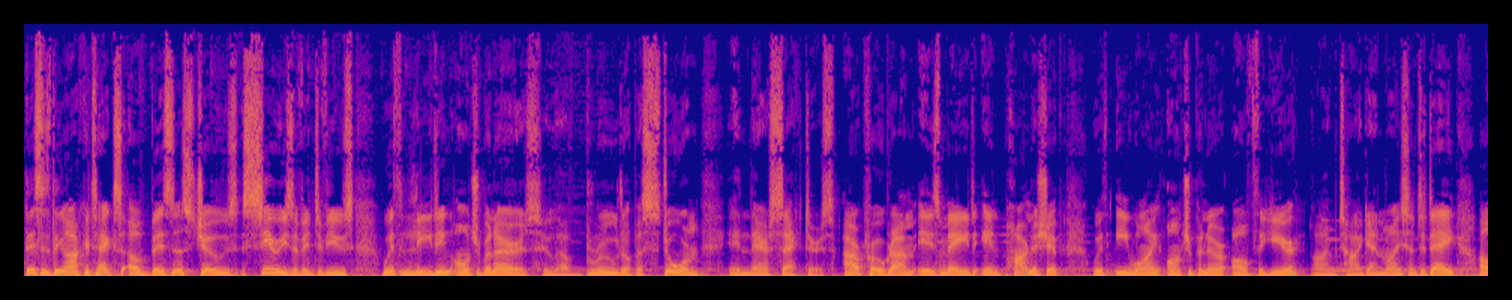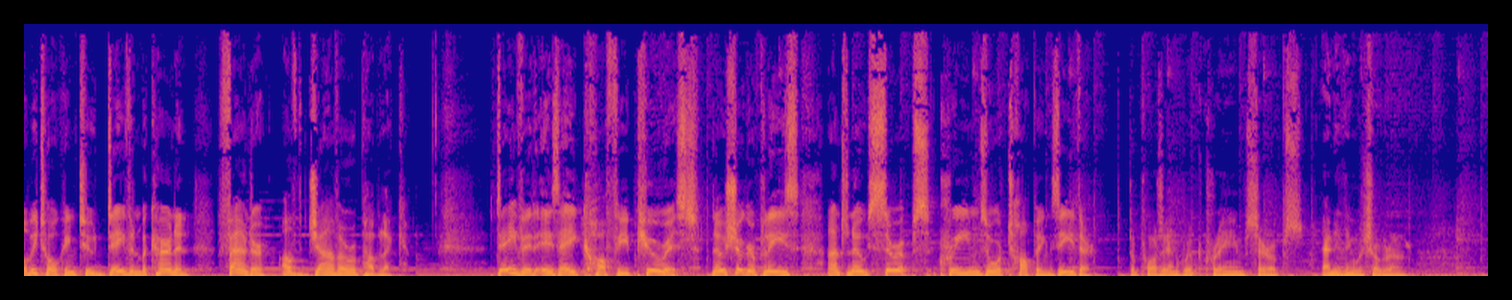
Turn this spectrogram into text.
This is the Architects of Business, Joe's series of interviews with leading entrepreneurs who have brewed up a storm in their sectors. Our programme is made in partnership with EY Entrepreneur of the Year. I'm Tadhg Enright, and today I'll be talking to David McKernan, founder of Java Republic. David is a coffee purist. No sugar, please, and no syrups, creams, or toppings either. To put in whipped cream, syrups, anything with sugar in it,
